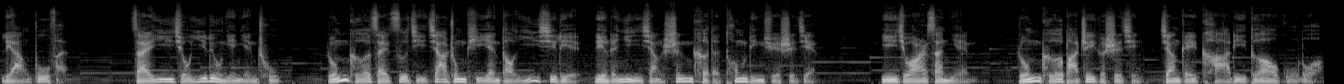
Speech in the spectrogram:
两部分。在一九一六年年初，荣格在自己家中体验到一系列令人印象深刻的通灵学事件。一九二三年，荣格把这个事情讲给卡利德奥古洛。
